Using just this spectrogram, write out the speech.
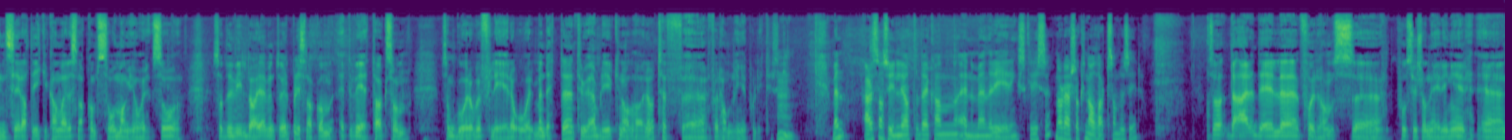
innser at det ikke kan være snakk om så mange år. Så, så det vil da eventuelt bli snakk om et vedtak som, som, går over flere år. Men dette tror jeg blir knallharde og tøffe forhandlinger politisk. Mm. Men er det sannsynlig at det kan ende med en regjeringskrise, når det er så knallhardt som du sier? Altså, Det er en del eh, forhåndsposisjoneringer. Eh,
